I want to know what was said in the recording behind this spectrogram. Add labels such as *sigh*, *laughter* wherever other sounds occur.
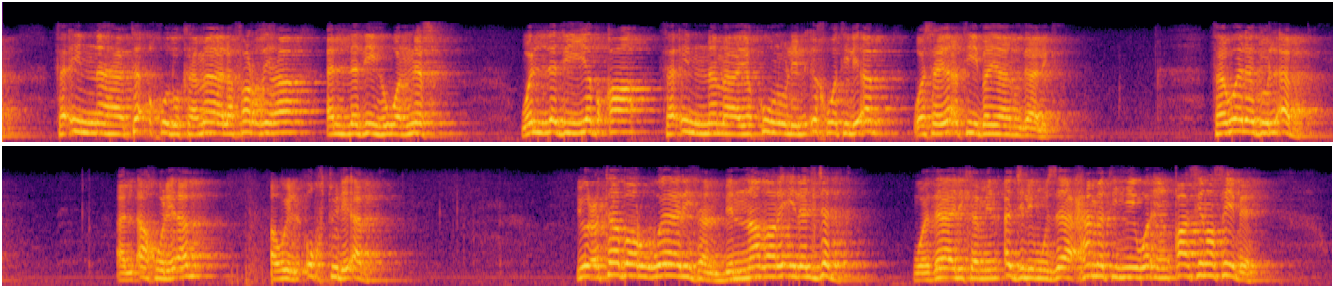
فإنها تأخذ كمال فرضها الذي هو النصف. والذي يبقى فإنما يكون للإخوة لأب وسيأتي بيان ذلك. فولد الأب الأخ لأب أو الأخت لأب يعتبر وارثا بالنظر إلى الجد. وذلك من أجل مزاحمته وإنقاص نصيبه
